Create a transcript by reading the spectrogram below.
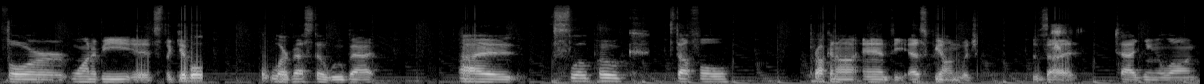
for Wannabe, it's the Gible, Larvesta, Woobat, uh, Slowpoke, Stufful, Croconaw, and the Espeon, which is uh, tagging along.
